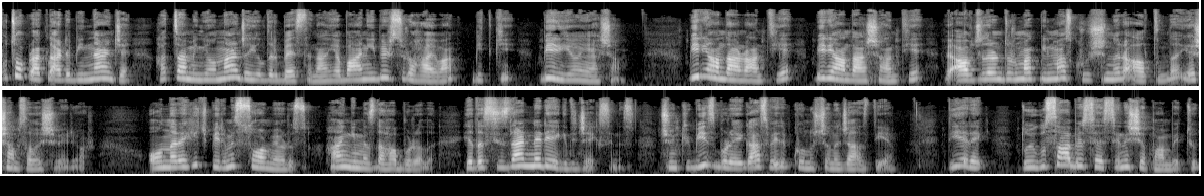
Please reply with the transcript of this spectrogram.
Bu topraklarda binlerce hatta milyonlarca yıldır beslenen yabani bir sürü hayvan, bitki, bir yığın yaşam. Bir yandan rantiye, bir yandan şantiye ve avcıların durmak bilmez kurşunları altında yaşam savaşı veriyor. Onlara hiçbirimiz sormuyoruz hangimiz daha buralı ya da sizler nereye gideceksiniz? Çünkü biz burayı gasp edip konuşlanacağız diye. Diyerek duygusal bir sesleniş yapan Betül,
